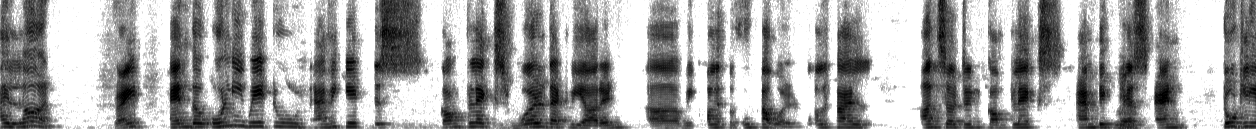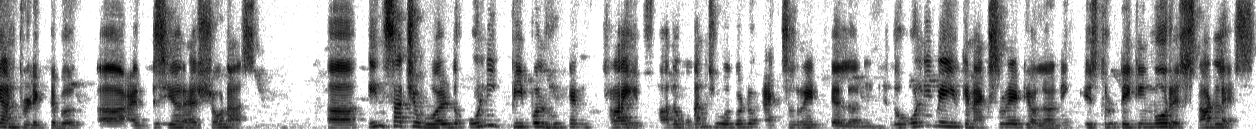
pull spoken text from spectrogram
I learn, right? And the only way to navigate this complex world that we are in, uh, we call it the VUCA world: volatile, uncertain, complex, ambiguous, and totally unpredictable. Uh, and this year has shown us uh, in such a world, the only people who can thrive are the ones who are going to accelerate their learning. And the only way you can accelerate your learning is through taking more risks, not less,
